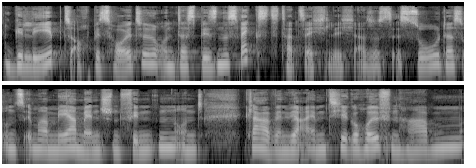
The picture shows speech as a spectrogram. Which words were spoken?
gelebt, auch bis heute. Und das Business wächst tatsächlich. Also es ist so, dass uns immer mehr Menschen finden. Und klar, wenn wir einem Tier geholfen haben,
